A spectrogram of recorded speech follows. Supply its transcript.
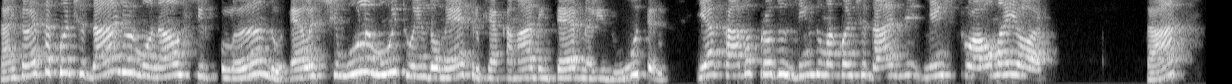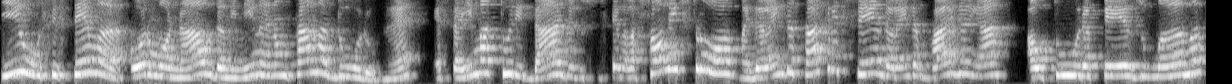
Tá? Então, essa quantidade hormonal circulando, ela estimula muito o endométrio, que é a camada interna ali do útero, e acaba produzindo uma quantidade menstrual maior. Tá? E o sistema hormonal da menina não está maduro, né? essa imaturidade do sistema, ela só menstruou, mas ela ainda está crescendo, ela ainda vai ganhar altura, peso, mama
